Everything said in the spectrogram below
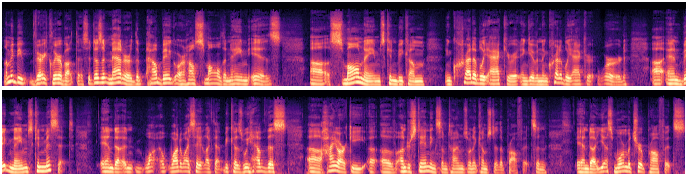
Let me be very clear about this. It doesn't matter the, how big or how small the name is. Uh, small names can become incredibly accurate and give an incredibly accurate word, uh, and big names can miss it. And, uh, why, why do I say it like that? Because we have this uh, hierarchy uh, of understanding sometimes when it comes to the prophets. And, and uh, yes, more mature prophets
